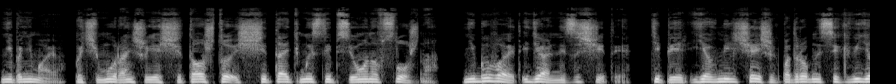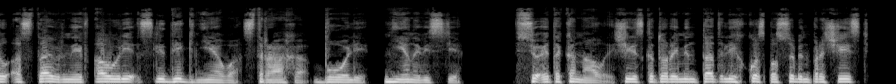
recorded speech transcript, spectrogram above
Не понимаю, почему раньше я считал, что считать мысли псионов сложно. Не бывает идеальной защиты. Теперь я в мельчайших подробностях видел оставленные в ауре следы гнева, страха, боли, ненависти. Все это каналы, через которые ментат легко способен прочесть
